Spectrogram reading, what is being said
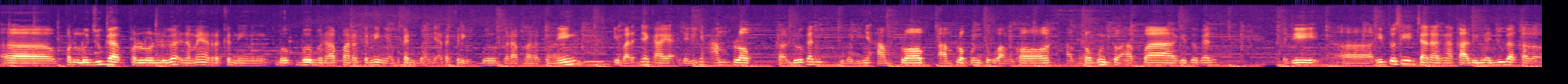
eh, perlu juga perlu juga namanya rekening be- beberapa rekening ya. Bukan banyak rekening beberapa rekening. Mm. ibaratnya kayak jadinya amplop. Kalau dulu kan dibaginya amplop amplop untuk uang kos amplop untuk apa gitu kan. Jadi eh, itu sih cara ngakalinya juga. Kalau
